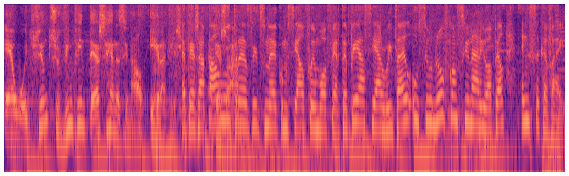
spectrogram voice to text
É o 800 2010 é nacional e grátis. Até já, Paulo. Até já. O trânsito na comercial foi uma oferta PSA Retail, o seu novo concessionário Opel em Sacavém.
